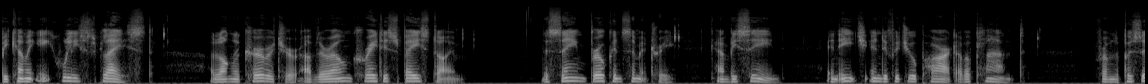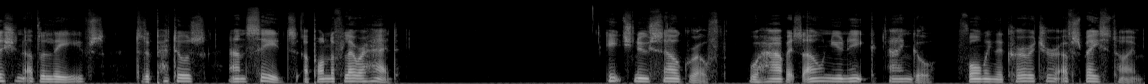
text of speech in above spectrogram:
becoming equally displaced along the curvature of their own created space-time. The same broken symmetry can be seen in each individual part of a plant, from the position of the leaves to the petals and seeds upon the flower head. Each new cell growth will have its own unique angle forming the curvature of space-time.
